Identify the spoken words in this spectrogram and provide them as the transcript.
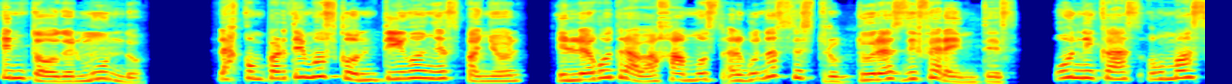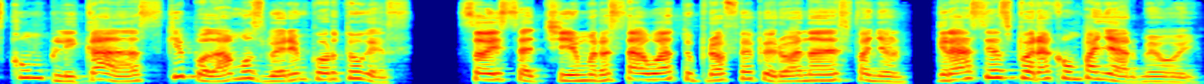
en todo el mundo. Las compartimos contigo en español y luego trabajamos algunas estructuras diferentes únicas o más complicadas que podamos ver en portugués. Soy Sachi Murasawa, tu profe peruana de español. Gracias por acompañarme hoy.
